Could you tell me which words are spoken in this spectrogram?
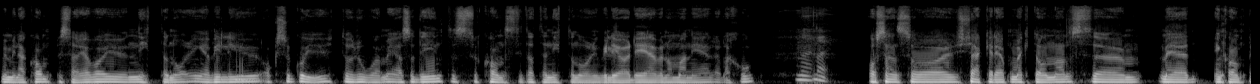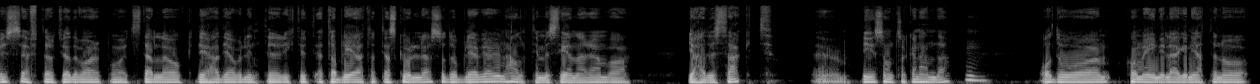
med mina kompisar. Jag var ju 19-åring. Jag ville ju också gå ut och roa mig. Alltså det är inte så konstigt att en 19-åring vill göra det även om man är i en relation. Nej. Och sen så käkade jag på McDonalds eh, med en kompis efter att vi hade varit på ett ställe och det hade jag väl inte riktigt etablerat att jag skulle. Så då blev jag en halvtimme senare än vad jag hade sagt. Eh, det är sånt som kan hända. Mm. Och då kom jag in i lägenheten och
